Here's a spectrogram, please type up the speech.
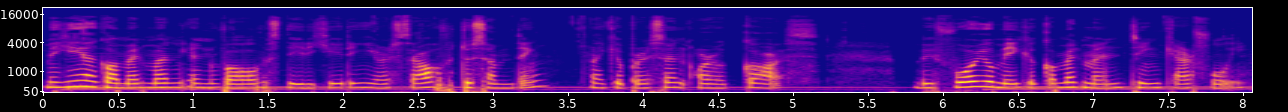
making a commitment involves dedicating yourself to something like a person or a cause. Before you make a commitment, think carefully.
